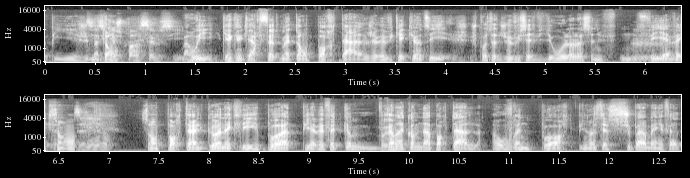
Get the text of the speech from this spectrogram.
Puis, c'est ce que je pensais aussi. Ben oui, quelqu'un qui a refait, mettons, Portal. J'avais vu quelqu'un, tu sais, je sais pas si tu as déjà vu cette vidéo-là, -là, c'est une, hmm, fille avec son, son portal gun avec les bottes, puis il avait fait comme vraiment comme dans Portal, à ouvrir une porte, puis là, c'était super bien fait.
